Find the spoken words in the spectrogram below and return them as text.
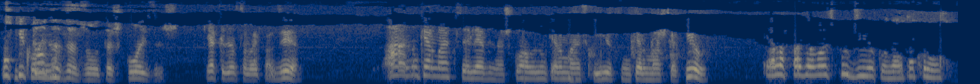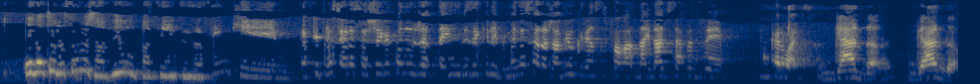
Porque todas as outras coisas que a criança vai fazer, ah, não quero mais que você leve na escola, não quero mais que isso, não quero mais que aquilo, ela faz a noite por dia, quando ela está pronta. E doutora, senhora já viu pacientes assim que. É porque para a senhora só chega quando já tem um desequilíbrio, mas a senhora já viu crianças falar na idade certa dizer, não quero mais? Gada, gada.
